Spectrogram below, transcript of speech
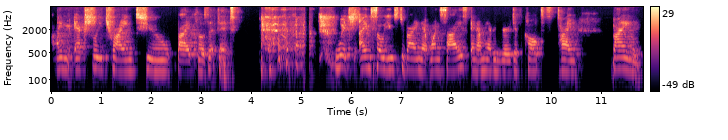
I'm actually trying to buy clothes that fit. which I'm so used to buying at one size, and I'm having a very difficult time buying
